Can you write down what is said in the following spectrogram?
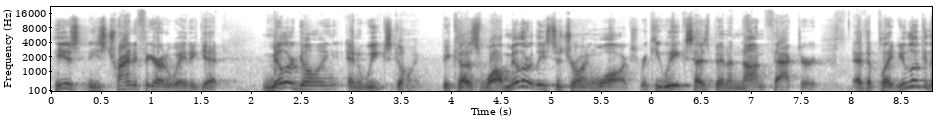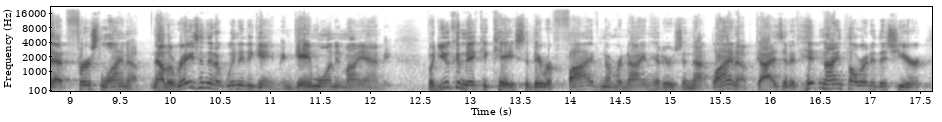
He is, he's trying to figure out a way to get Miller going and Weeks going. Because while Miller at least is drawing walks, Rickie Weeks has been a non factor at the plate. You look at that first lineup. Now, the Rays ended up winning the game in game one in Miami. But you can make a case that there were five number nine hitters in that lineup, guys that have hit ninth already this year,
